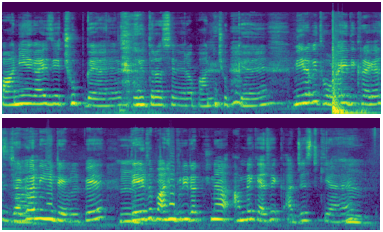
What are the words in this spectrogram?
पानी है गाइज़ ये छुप गया है। पूरी तरह से मेरा पानी छुप गया है। मेरा भी थोड़ा ही दिख रहा है guys, जगह हाँ। नहीं है टेबल पे। हम्म। डेढ़ सौ पानी पूरी रखना हमने कैसे एडजस्ट किया है? हम्म।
